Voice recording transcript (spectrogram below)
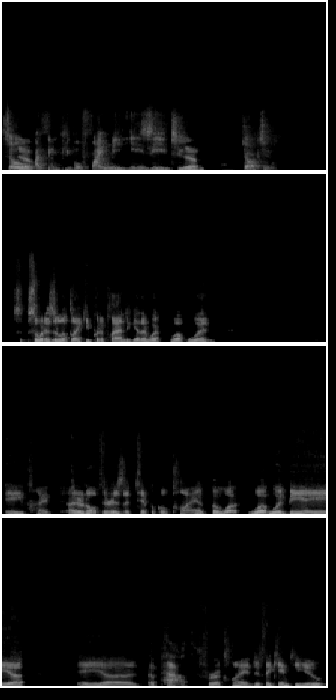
So yeah. I think people find me easy to talk to. So what does it look like? You put a plan together. What what would a I, I don't know if there is a typical client, but what what would be a uh, a uh, a path for a client if they came to you?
